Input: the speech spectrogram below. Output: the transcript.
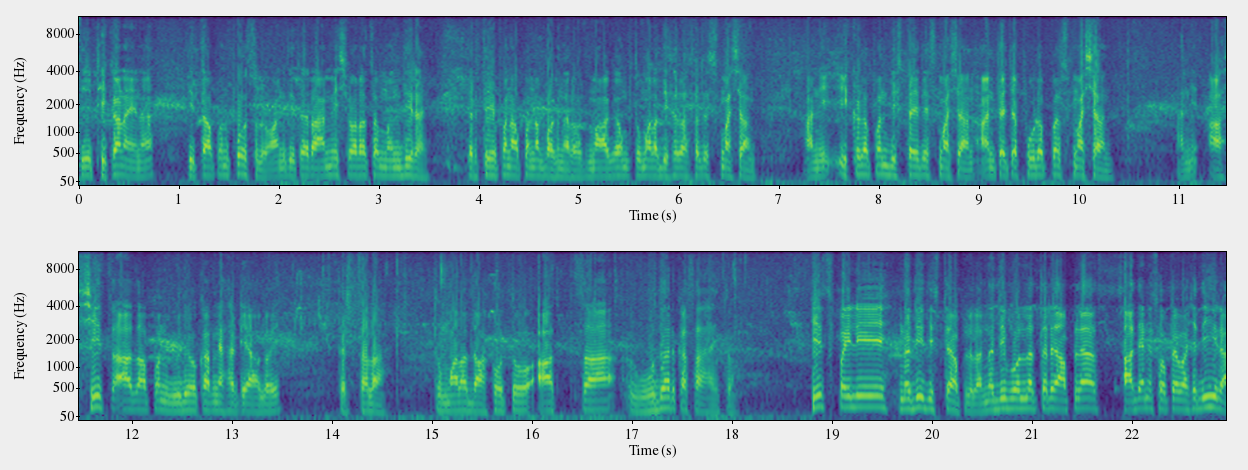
जे ठिकाण आहे ना तिथं आपण पोचलो आणि तिथं रामेश्वराचं मंदिर आहे. तर ते पण आपण बघणार आहोत. मागं तुम्हाला दिसत असेल ते स्मशान आणि इकडं पण दिसतं आहे ते स्मशान आणि त्याच्या पुढं पण स्मशान. आणि अशीच आज आपण व्हिडिओ करण्यासाठी आलो आहे तर चला तुम्हाला दाखवतो आजचा उदर कसा आहे तो. हीच पहिली नदी दिसते आपल्याला. नदी बोललं तर आपल्या साध्याने सोप्या भाषेत इरा.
